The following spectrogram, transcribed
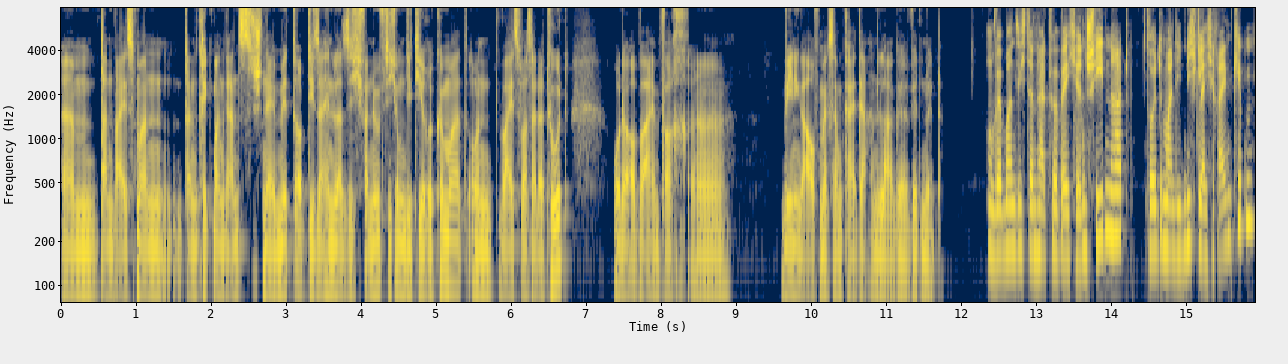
Ähm, dann weiß man, dann kriegt man ganz schnell mit, ob dieser Händler sich vernünftig um die Tiere kümmert und weiß, was er da tut, oder ob er einfach äh, weniger Aufmerksamkeit der Anlage widmet. Und wenn man sich dann halt für welche entschieden hat, sollte man die nicht gleich reinkippen,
